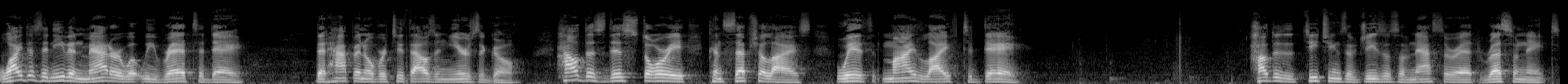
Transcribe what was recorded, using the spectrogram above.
Why does it even matter what we read today that happened over 2,000 years ago? How does this story conceptualize with my life today? How do the teachings of Jesus of Nazareth resonate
